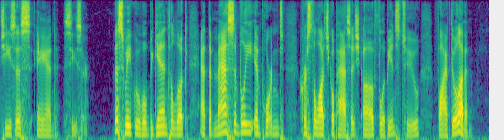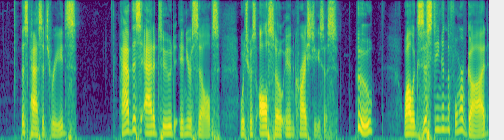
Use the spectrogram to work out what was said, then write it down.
Jesus and Caesar. This week, we will begin to look at the massively important Christological passage of Philippians 2 5 through 11. This passage reads Have this attitude in yourselves which was also in Christ Jesus, who, while existing in the form of God,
